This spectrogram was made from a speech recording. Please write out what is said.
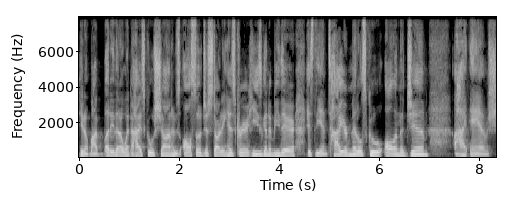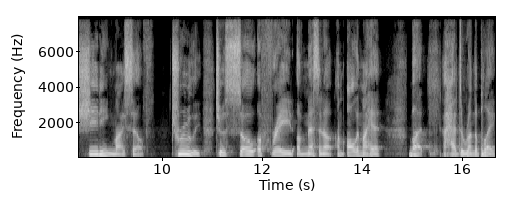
You know, my buddy that I went to high school, Sean, who's also just starting his career, he's going to be there. It's the entire middle school, all in the gym. I am shitting myself. Truly, just so afraid of messing up. I'm all in my head. But I had to run the play.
